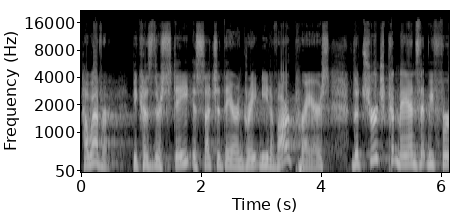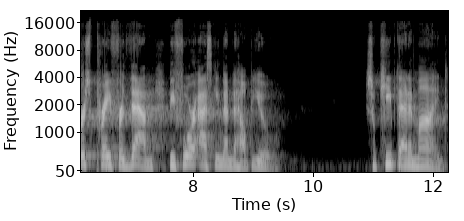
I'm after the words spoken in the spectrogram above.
However, because their state is such that they are in great need of our prayers, the church commands that we first pray for them before asking them to help you. So keep that in mind.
